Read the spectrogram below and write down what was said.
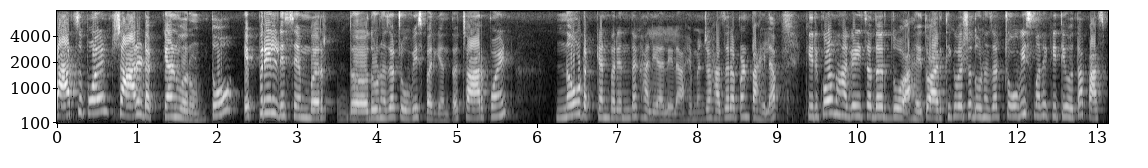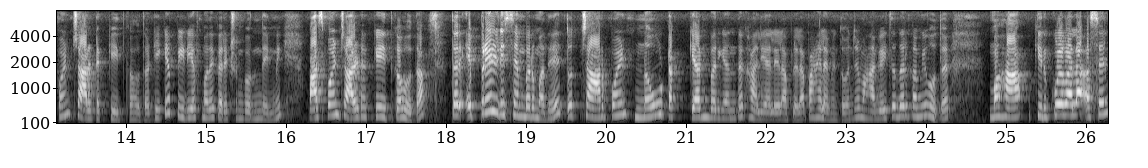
पाच पॉईंट चार टक्क्यांवरून तो एप्रिल डिसेंबर दोन हजार चोवीसपर्यंत चार पॉईंट नऊ टक्क्यांपर्यंत खाली आलेला आहे. म्हणजे हा जर आपण पाहिला किरकोळ महागाईचा दर जो आहे तो आर्थिक वर्ष दोन हजार चोवीसमध्ये किती होता? पाच पॉईंट चार टक्के इतका होता. ठीक आहे? पीडीएफमध्ये करेक्शन करून देईन मी. पाच पॉईंट चार टक्के इतका होता. तर एप्रिल डिसेंबरमध्ये तो चार पॉईंट नऊ टक्क्यांपर्यंत खाली आलेला आपल्याला पाहायला मिळतो. म्हणजे महागाईचा दर कमी होतोय. मग हा किरकोळवाला असेल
